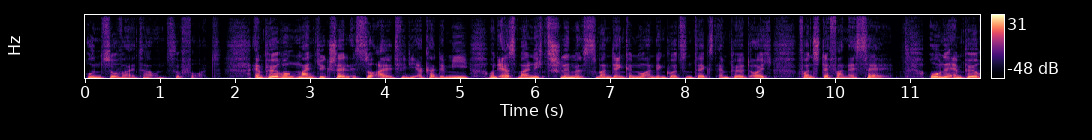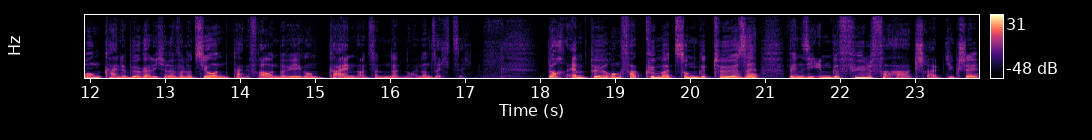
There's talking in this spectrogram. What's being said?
und so weiter und so fort. Empörung, meint Yücel, ist so alt wie die Akademie und erstmal nichts Schlimmes. Man denke nur an den kurzen Text Empört euch von Stefan Essel. Ohne Empörung keine bürgerliche Revolution, keine Frauenbewegung, kein 1969. Doch Empörung verkümmert zum Getöse, wenn sie im Gefühl verharrt, schreibt Yüksel,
